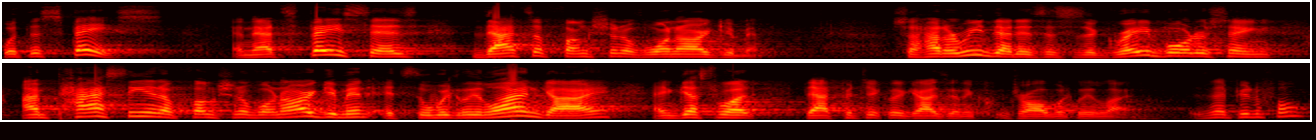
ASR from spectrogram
with a space. And that space says that's a function of one argument. So how to read that is this is a gray border saying I'm passing in a function of one argument, it's the wiggly line guy, and guess what? That particular guy is going to draw a wiggly line. Isn't that beautiful?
